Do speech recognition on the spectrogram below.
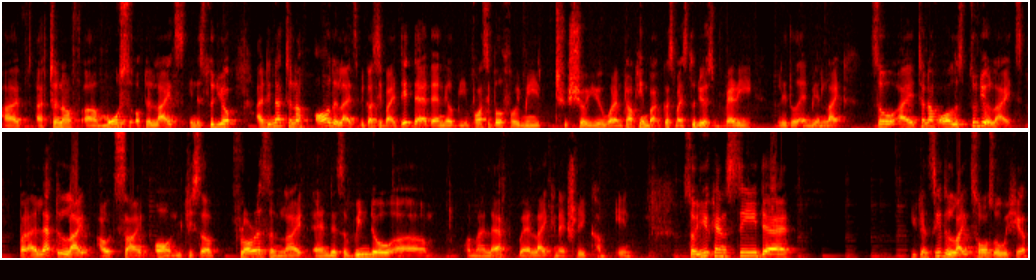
I've, I've turned off uh, most of the lights in the studio. I did not turn off all the lights because if I did that, then it'll be impossible for me to show you what I'm talking about because my studio has very little ambient light. So I turned off all the studio lights, but I left the light outside on, which is a fluorescent light, and there's a window um, on my left where light can actually come in. So you can see that you can see the light source over here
